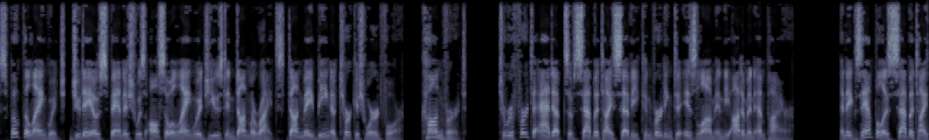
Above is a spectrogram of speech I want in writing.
spoke the language. Judeo-Spanish was also a language used in Donma rites Donme being a Turkish word for convert, to refer to adepts of Sabbatai Sevi converting to Islam in the Ottoman Empire. An example is Sabbatai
